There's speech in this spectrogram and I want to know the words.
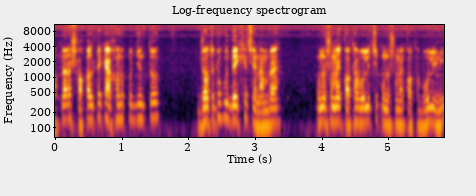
আপনারা সকাল থেকে এখনও পর্যন্ত যতটুকু দেখেছেন, আমরা কোনো সময় কথা বলেছি, কোনো সময় কথা বলিনি।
